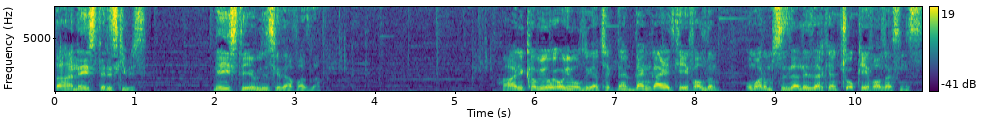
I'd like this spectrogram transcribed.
Daha ne isteriz ki biz? Ne isteyebiliriz ki daha fazla? Harika bir oy- oyun oldu gerçekten. Ben gayet keyif aldım. Umarım sizler de izlerken çok keyif alacaksınız.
